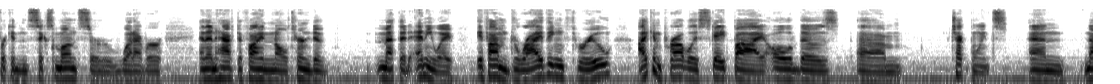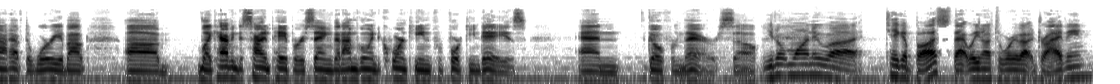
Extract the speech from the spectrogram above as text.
freaking six months or whatever, and then have to find an alternative method anyway. If I'm driving through, I can probably skate by all of those um, checkpoints and not have to worry about um like having to sign papers saying that I'm going to quarantine for 14 days and go from there. So You don't want to uh, take a bus? That way you don't have to worry about driving?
